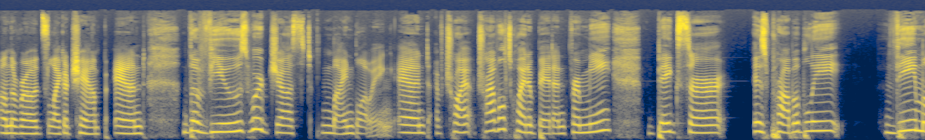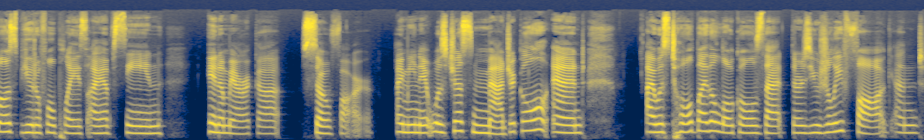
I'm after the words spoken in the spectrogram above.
on the roads like a champ. And the views were just mind-blowing. And I've traveled quite a bit. And for me Big Sur is probably the most beautiful place I have seen in America so far. I mean it was just magical. And I was told by the locals that there's usually fog. And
